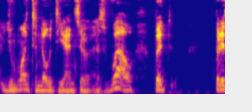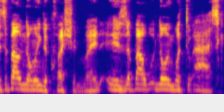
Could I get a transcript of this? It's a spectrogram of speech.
you want to know the answer as well, but but it's about knowing the question, right? It's about knowing what to ask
